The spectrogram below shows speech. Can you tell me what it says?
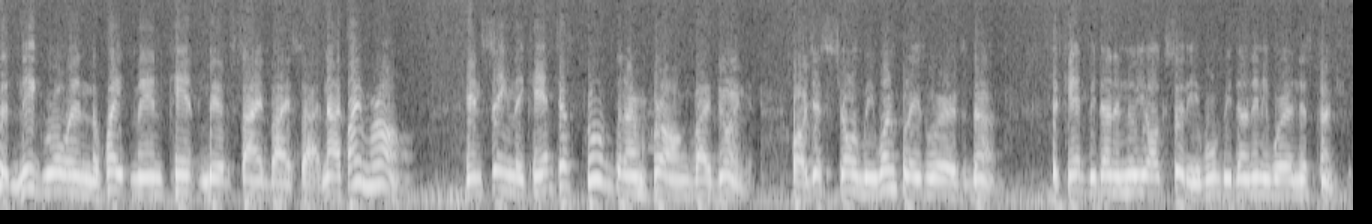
the Negro and the white man can't live side by side. Now, if I'm wrong in saying they can't, just prove that I'm wrong by doing it. Or just show me one place where it's done. It can't be done in New York City, it won't be done anywhere in this country.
